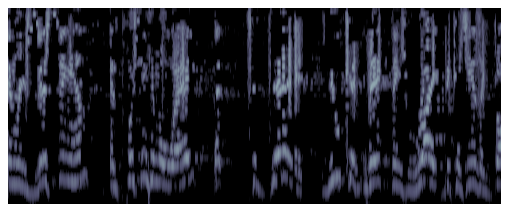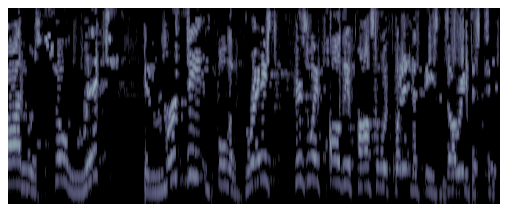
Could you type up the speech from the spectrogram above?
and resisting him and pushing him away. That today you can make things right because he is a God who is so rich in mercy and full of grace. Here's the way Paul the Apostle would put it in Ephesians. I'll read this to you.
